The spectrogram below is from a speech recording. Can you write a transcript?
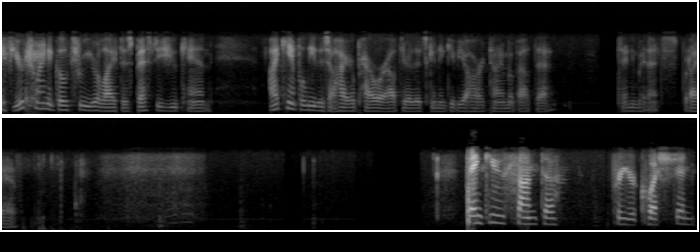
if you're trying to go through your life as best as you can I can't believe there's a higher power out there that's going to give you a hard time about that. Anyway, that's what I have. Thank you, Santa, for your question.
